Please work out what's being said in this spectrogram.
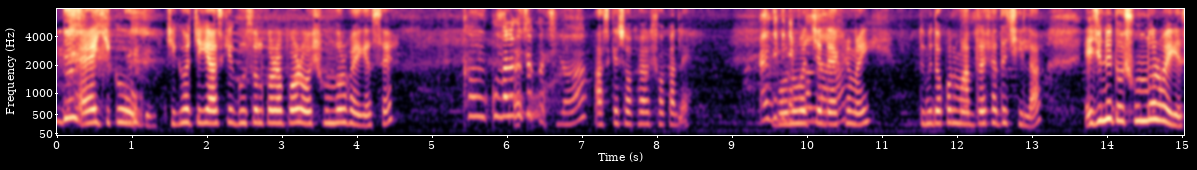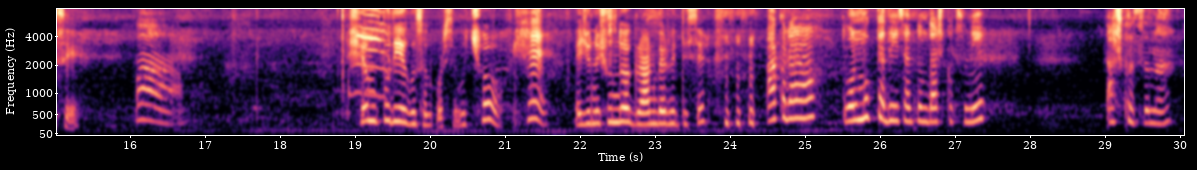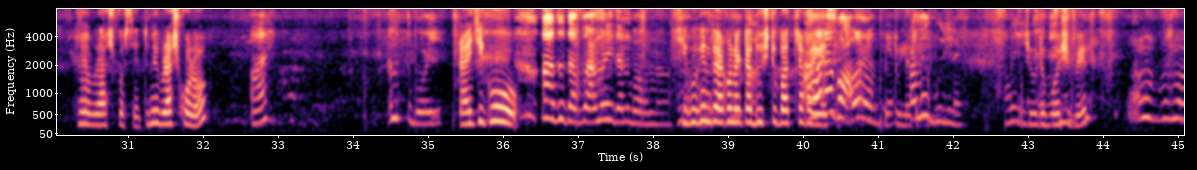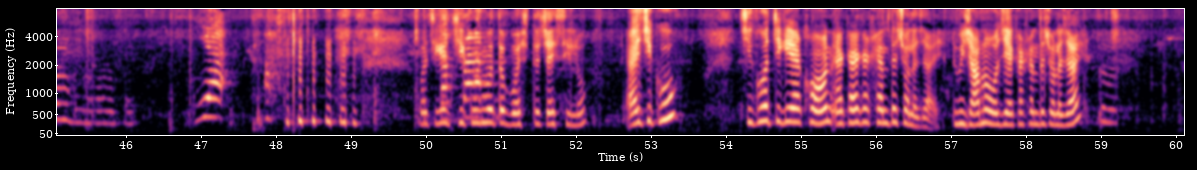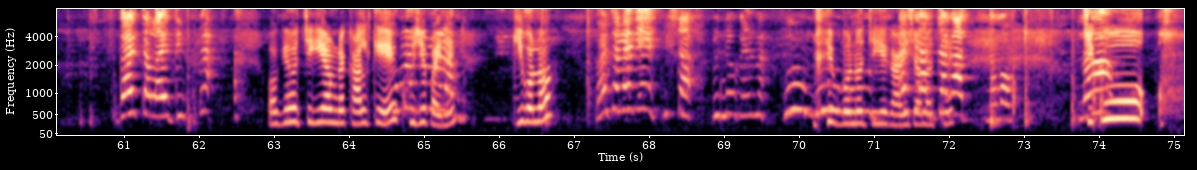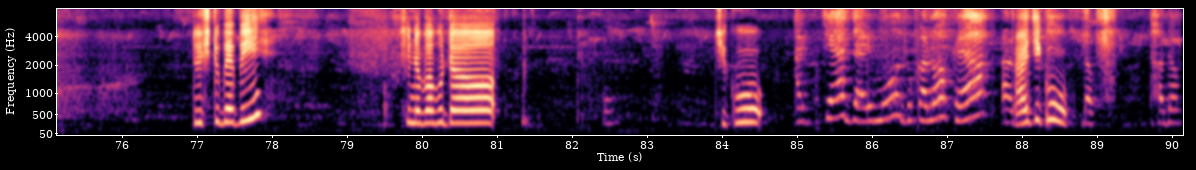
এই চিকু চিকু হচ্ছে কি আজকে গোসল করার পর ও সুন্দর হয়ে গেছে। আজকে সকাল। সকালে বনু হচ্ছে দেখে নাই। তুমি তখন মাদ্রাসাতে ছিলা। এই জন্যই তো সুন্দর হয়ে গেছে। শ্যাম্পু দিয়ে গোসল করছে বুঝছ? হ্যাঁ। এই জন্য সুন্দর গ্রান বের হইতেছে। আকরা তোমার মুখটা দিয়েছ তুমি দাস করছ দাস করছ না? হ্যাঁ ব্রাশ করছে। তুমি ব্রাশ করো। আর? আমি তো বই। আই চিকু। আ দাদা আমার ইদান বাবু না। চিকু কিন্তু এখন একটা দুষ্টু বাচ্চা হয়ে গেছে। তুলে আমি বুঝলাই চুটে বসবে। গিয়ে চিকুর মতো বসতে চাইছিল। আই চিকু। চিকু হচ্ছে গিয়ে এখন একা একা খেলতে চলে যায়। তুমি জানো যে একা খেলতে চলে যায়? ওকে হচ্ছে গিয়ে আমরা কালকে খুঁজে পাই না কি বলো? বিনু হচ্ছে গিয়ে গাড়ি চালাচ্ছে। চিকু দুষ্টু বেবি! বাবুটা! চিকু আচ্ছা যাইমু দোকানো কেক আর চিকু দাও দাও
